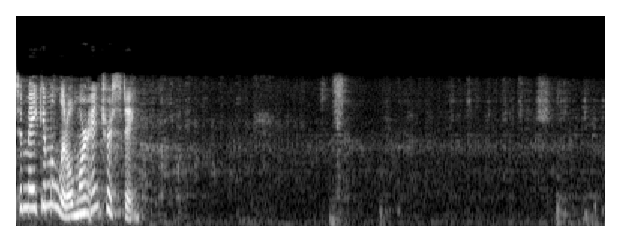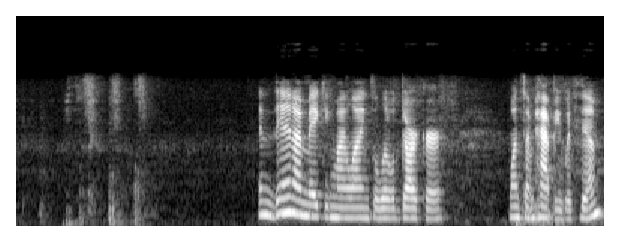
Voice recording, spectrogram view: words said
to make him a little more interesting. And then I'm making my lines a little darker once I'm happy with them.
